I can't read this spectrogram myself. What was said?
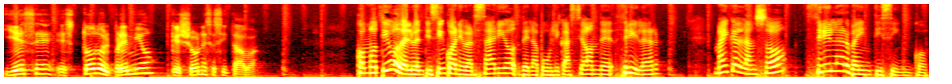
Y ese es todo el premio que yo necesitaba. Con motivo del 25 aniversario de la publicación de Thriller, Michael lanzó Thriller 25.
